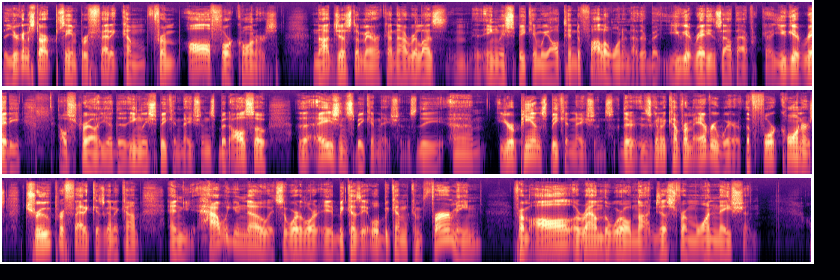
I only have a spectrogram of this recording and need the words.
that you're going to start seeing prophetic come from all four corners, not just America. And I realize mm, English speaking, we all tend to follow one another, but you get ready in South Africa, you get ready Australia, the English speaking nations, but also the Asian speaking nations, the um, European speaking nations. There is going to come from everywhere. The four corners. True prophetic is going to come. And how will you know it's the word of the Lord? It, because it will become confirming from all around the world, not just from one nation.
